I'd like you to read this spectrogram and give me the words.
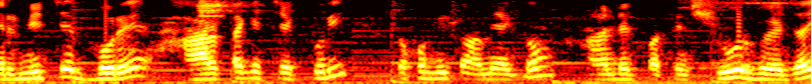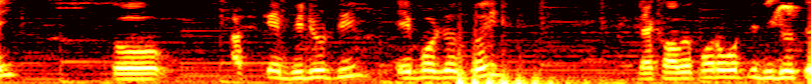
এর নিচে ধরে হারটাকে চেক করি, তখন কিন্তু আমি একদম হান্ড্রেড পারসেন্ট শিওর হয়ে যাই। তো আজকে ভিডিওটি এই পর্যন্তই। দেখা হবে পরবর্তী ভিডিওতে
